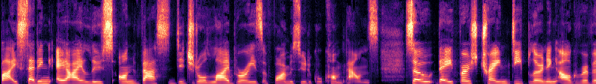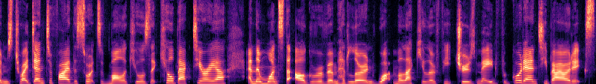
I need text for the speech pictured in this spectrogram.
by setting AI loose on vast digital libraries of pharmaceutical compounds. So they first trained deep learning algorithms to identify the sorts of molecules that kill bacteria. And then once the algorithm had learned what molecular features made for good antibiotics,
